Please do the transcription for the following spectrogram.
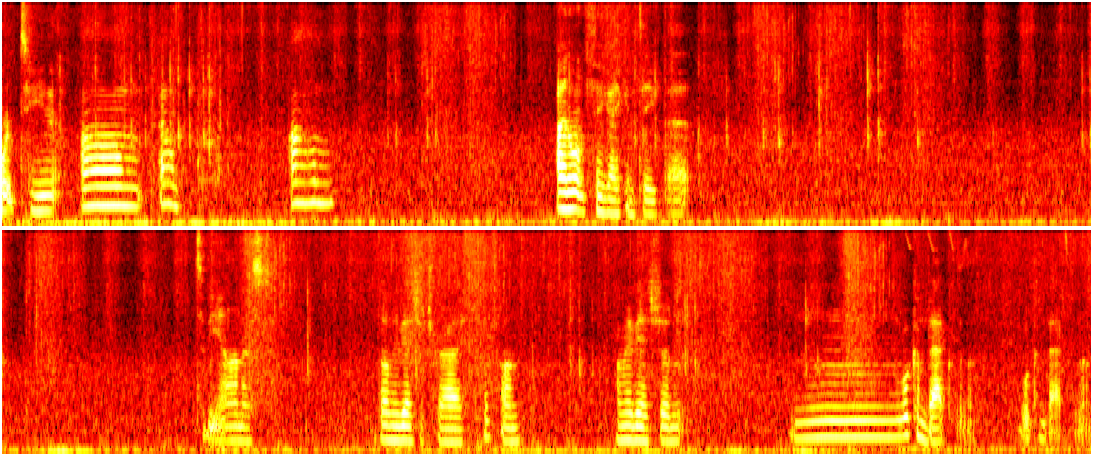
Fourteen. Um, I don't. Um. I don't think I can take that. To be honest. I Thought maybe I should try for fun. Or maybe I shouldn't. Mm, we'll come back for them. We'll come back for them.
